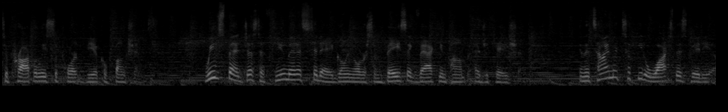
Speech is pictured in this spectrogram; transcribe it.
to properly support vehicle functions. We've spent just a few minutes today going over some basic vacuum pump education. In the time it took you to watch this video,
